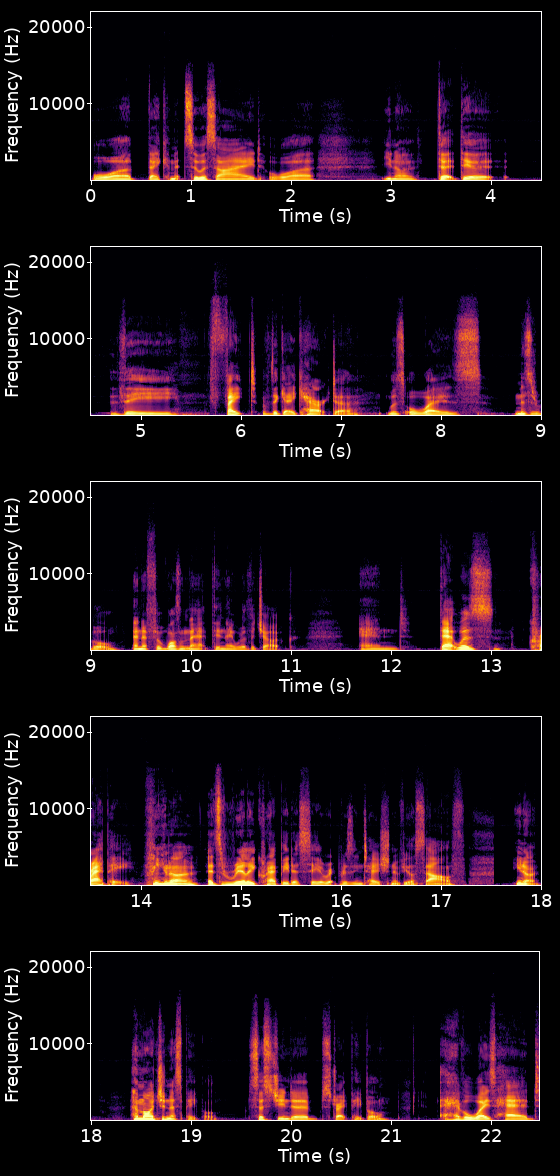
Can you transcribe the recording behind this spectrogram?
or they commit suicide or you know the the the fate of the gay character was always miserable and if it wasn't that then they were the joke and that was crappy you know it's really crappy to see a representation of yourself you know homogenous people cisgender straight people have always had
